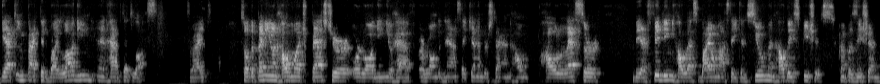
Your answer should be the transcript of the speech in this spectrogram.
get impacted by logging and habitat loss right so depending on how much pasture or logging you have around the nest, I can understand how how lesser they are feeding, how less biomass they consume, and how the species composition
